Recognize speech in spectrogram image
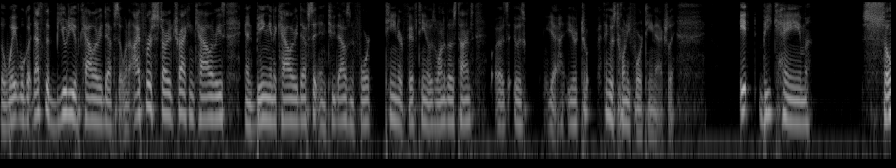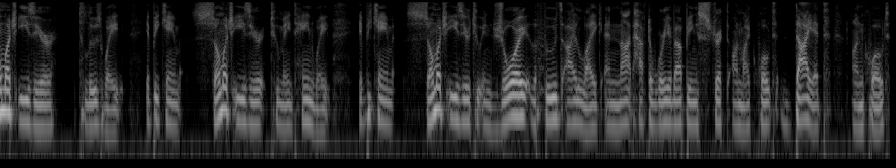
The weight will go. That's the beauty of calorie deficit. When I first started tracking calories and being in a calorie deficit in 2014 or 15, it was one of those times. It was, it was yeah, I think it was 2014 actually. It became so much easier to lose weight. It became so much easier to maintain weight it became so much easier to enjoy the foods I like and not have to worry about being strict on my quote diet unquote.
